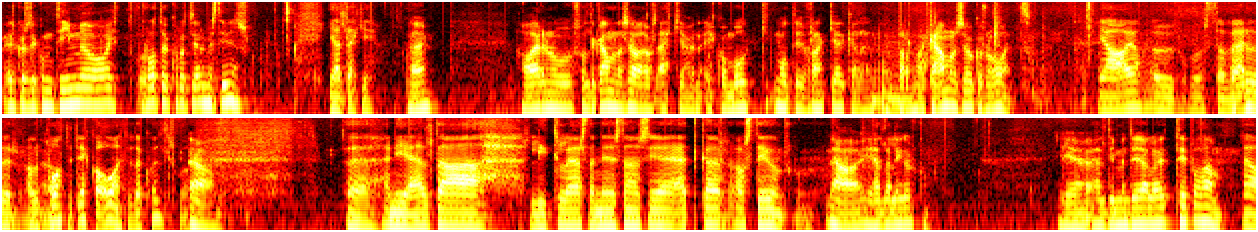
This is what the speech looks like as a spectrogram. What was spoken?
er kannski komið tími og eitt rótök frá Jeremy Stevens? Ég held ekki. Nei, það væri nú svolítið gaman að sjá það, ekki að eitthvað mót, mótið Frank Edgar en, en bara svona gaman að sjá eitthvað svona óvænt. Já, já, það verður alveg pottit eitthvað óvænt þetta kvöld sko. Já, uh, En ég held að líklegast að niðurstaðan sé Edgar á stigum sko. já, ég held að líka sko Ég held ég myndi alveg tippa það Já,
